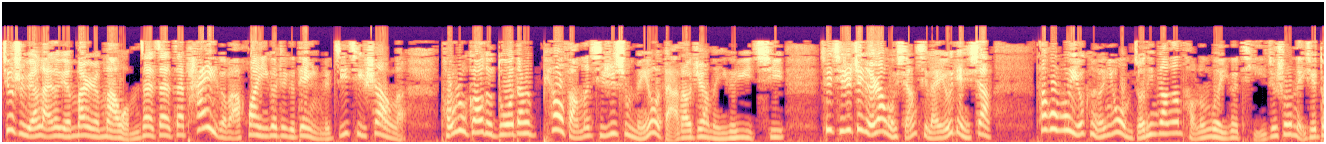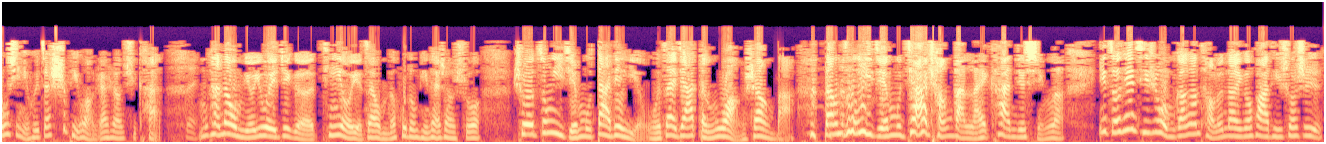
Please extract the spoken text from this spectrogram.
就是原来的原班人马，我们再再再拍一个吧，换一个这个电影的机器上了，投入高得多，但是票房呢其实是没有达到这样的一个预期。所以其实这个让我想起来有点像，他会不会有可能？因为我们昨天刚刚讨论过一个题，就说哪些东西你会在视频网站上去看。对，我们看到我们有一位这个听友也在我们的互动平台上说，说综艺节目大电影我在家等网上吧，当综艺节目加长版来看就行了。因为昨天其实我们刚刚讨论到一个话题，说是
